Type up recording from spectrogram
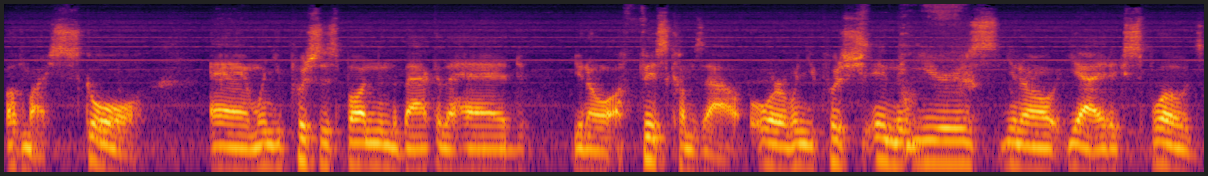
of my skull." and when you push this button in the back of the head, you know, a fist comes out. Or when you push in the ears, you know, yeah, it explodes.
